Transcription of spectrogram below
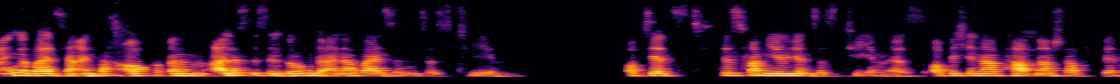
eine, weil es ja einfach auch ähm, alles ist in irgendeiner Weise ein System. Ob es jetzt das Familiensystem ist, ob ich in einer Partnerschaft bin,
